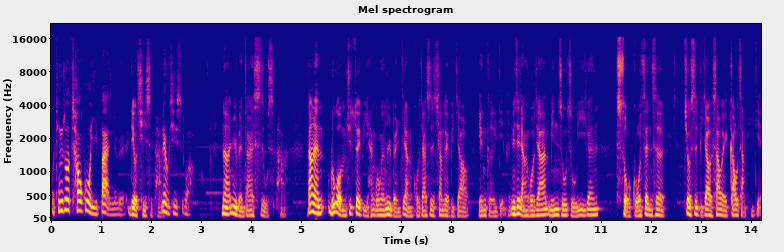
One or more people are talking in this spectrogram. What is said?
我听说超过一半，对不对？六七十趴，六七十万。那日本大概四五十趴。当然，如果我们去对比韩国跟日本这两个国家，是相对比较严格一点的，因为这两个国家民族主义跟锁国政策就是比较稍微高涨一点。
